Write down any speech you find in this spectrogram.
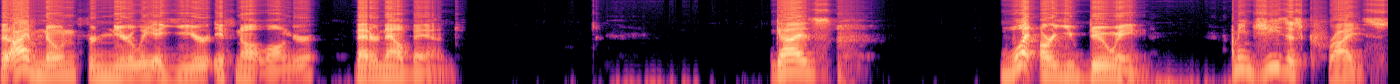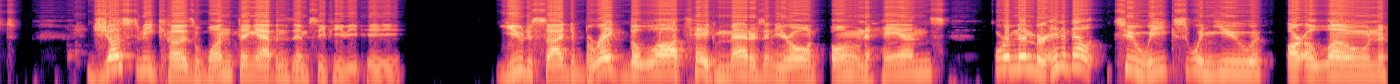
that I've known for nearly a year, if not longer, that are now banned. Guys, what are you doing? I mean, Jesus Christ. Just because one thing happens to MCPVP, you decide to break the law, take matters into your own, own hands. Remember, in about two weeks, when you are alone,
